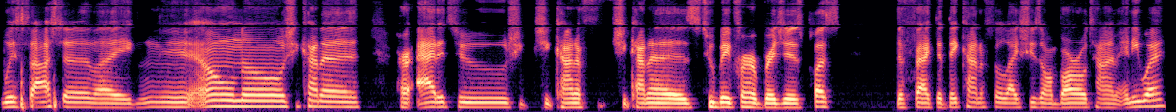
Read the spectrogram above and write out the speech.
with Sasha, like mm, I don't know, she kind of her attitude. She she kind of she kind of is too big for her bridges. Plus, the fact that they kind of feel like she's on borrowed time anyway.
